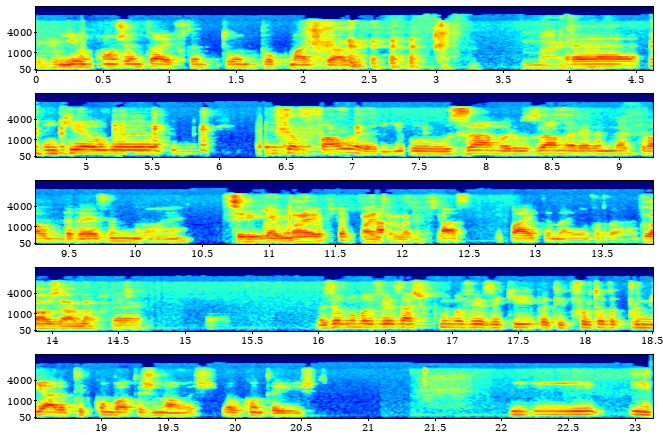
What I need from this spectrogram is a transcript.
Uhum. E eu não jantei, portanto estou um pouco mais gado. mais. Uh, em, que ele, em que ele fala, e o Zamer, o Zamer era natural de Dresden, não é? Sim, e, o pai, o pai também. Sim. O pai também, é verdade. Klaus Zamer. Uh, mas ele numa vez, acho que numa vez a equipa tipo, foi toda premiada tipo, com botas novas, ele conta isto e, e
